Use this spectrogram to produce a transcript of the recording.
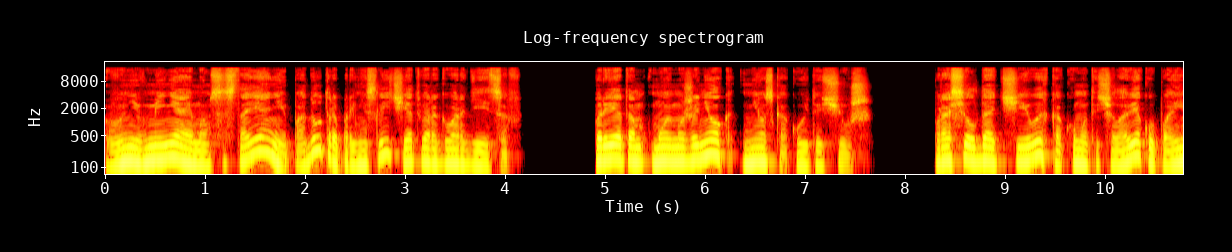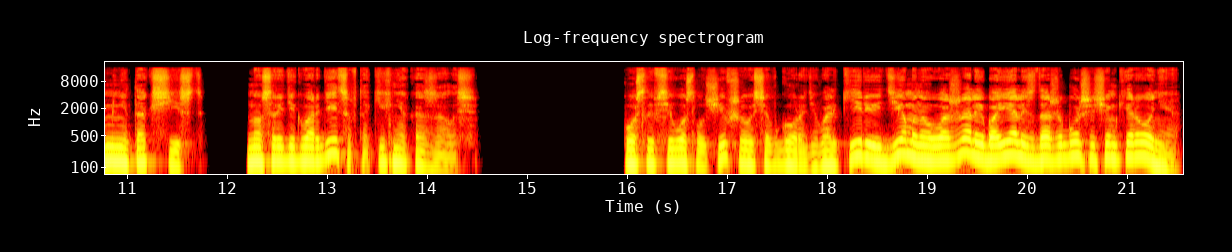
в невменяемом состоянии под утро принесли четверо гвардейцев. При этом мой муженек нес какую-то чушь. Просил дать чаевых какому-то человеку по имени таксист, но среди гвардейцев таких не оказалось. После всего случившегося в городе Валькирию и демона уважали и боялись даже больше, чем Керония.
